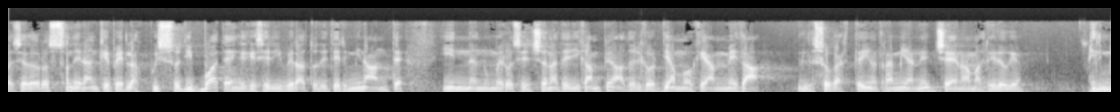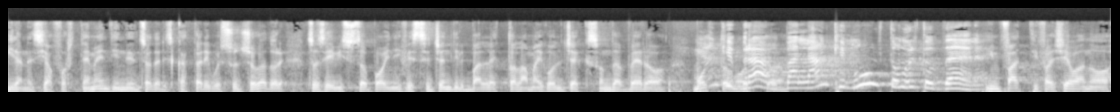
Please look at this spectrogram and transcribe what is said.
la società rossonera anche per l'acquisto di Boateng che si è rivelato determinante in numerose giornate di campionato, ricordiamo che a metà il suo cartellino tra Milan e Genoa, ma credo che il Milan sia fortemente intenzionato a riscattare questo giocatore. Non so se hai visto poi nei festeggianti il balletto alla Michael Jackson, davvero molto. Molto... bravo, balla anche molto molto bene. Infatti facevano,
